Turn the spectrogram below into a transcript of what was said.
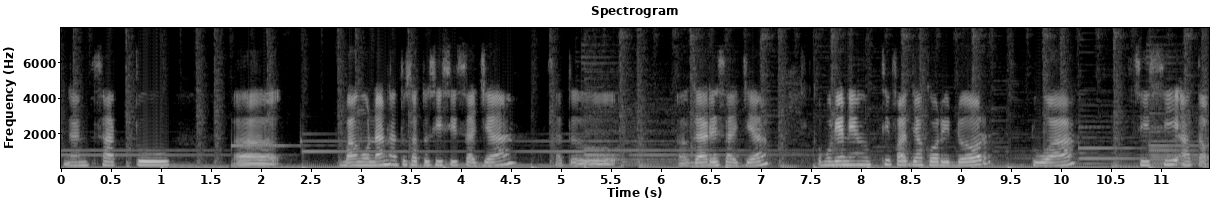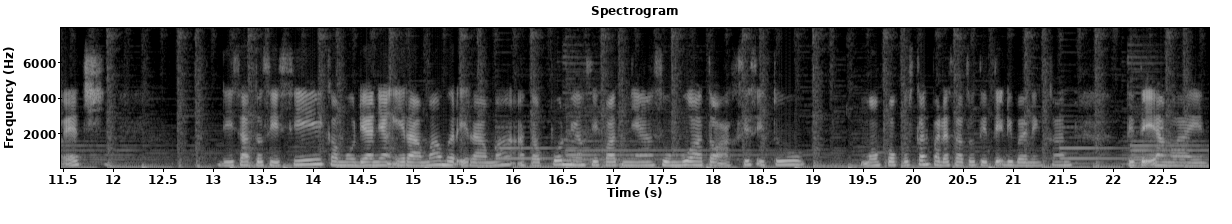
dengan satu uh, bangunan atau satu sisi saja, satu uh, garis saja. Kemudian yang sifatnya koridor, dua sisi atau edge di satu sisi, kemudian yang irama berirama ataupun yang sifatnya sumbu atau aksis itu memfokuskan pada satu titik dibandingkan titik yang lain.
